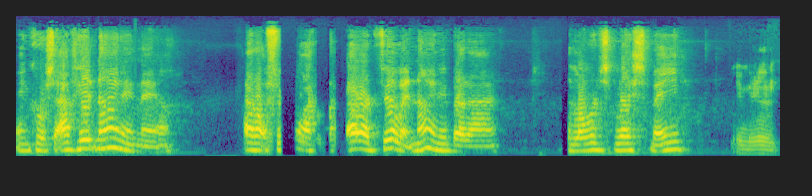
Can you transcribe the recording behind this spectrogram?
And of course, I've hit 90 now. I don't feel I would feel at 90, but I, the Lord's blessed me. Amen.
